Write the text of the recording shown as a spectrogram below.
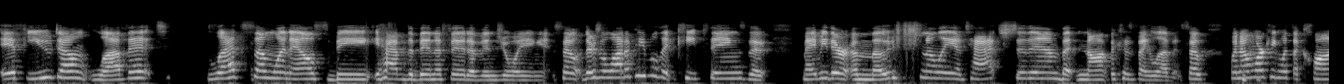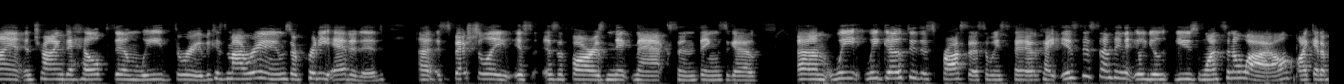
if you don't love it, let someone else be have the benefit of enjoying it. So there's a lot of people that keep things that maybe they're emotionally attached to them but not because they love it. So when I'm working with a client and trying to help them weed through because my rooms are pretty edited, uh, especially as, as far as knickknacks and things go. Um, we, we go through this process and we say, okay, is this something that you'll, you'll use once in a while, like at a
